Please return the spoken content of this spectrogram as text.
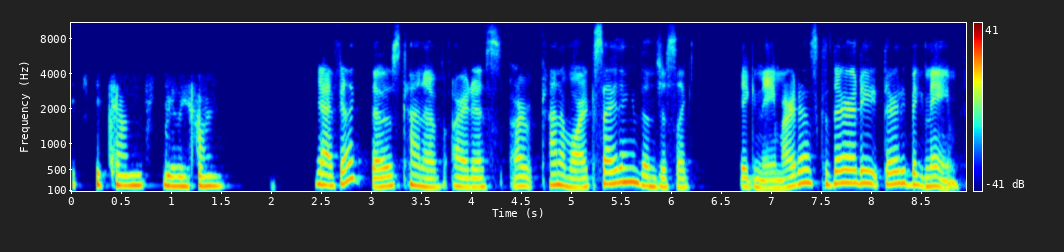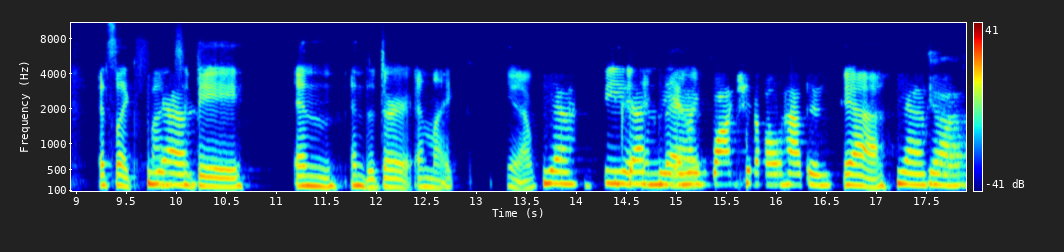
It, it sounds really fun. Yeah, I feel like those kind of artists are kind of more exciting than just like big name artists because they're already they're already big name. It's like fun yeah. to be in in the dirt and like you know yeah be exactly and like watch it all happen. Yeah, yeah, yeah.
